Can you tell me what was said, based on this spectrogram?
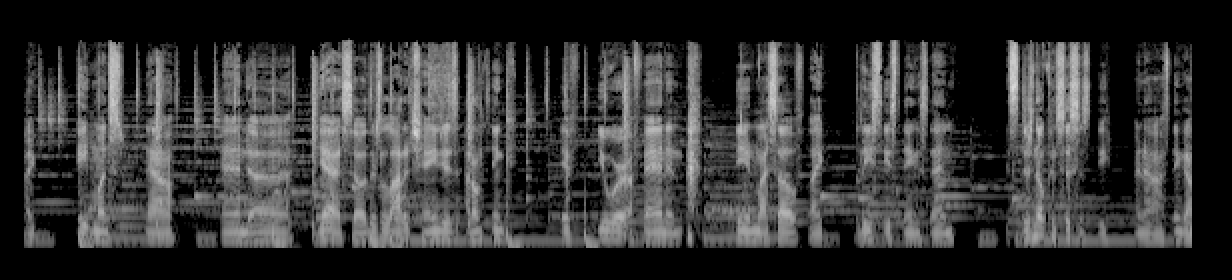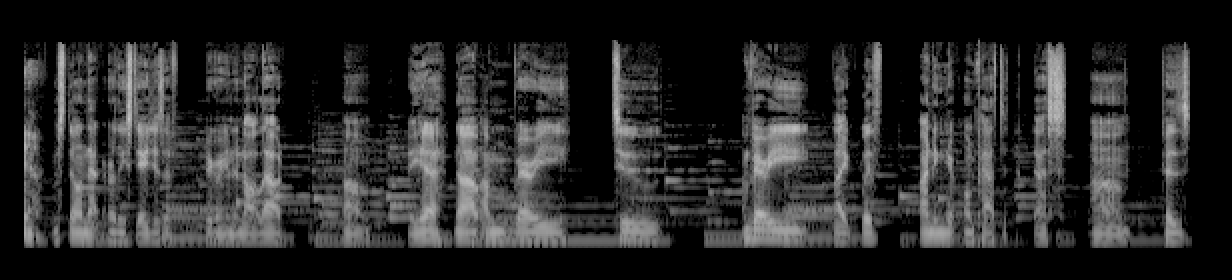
like eight months now, and uh, yeah, so there's a lot of changes. I don't think if you were a fan and being myself like release these things, then it's there's no consistency right now. I think I'm Yeah. I'm still in that early stages of figuring it all out. Um, but yeah, no, I'm- very to I'm very like with finding your own path to success. Um, because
